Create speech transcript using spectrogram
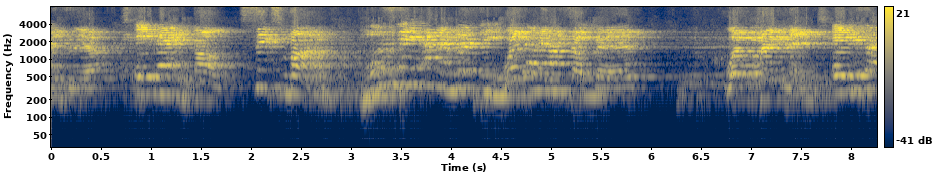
Hallelujah. Amen. Now, six months Musi ana mwezi when. Elizabeth was pregnant. Elisa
